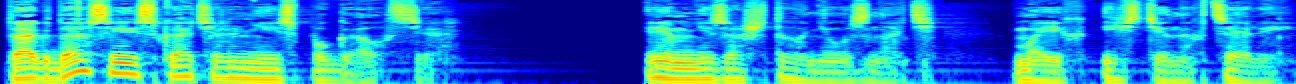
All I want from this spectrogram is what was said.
Тогда соискатель не испугался — им ни за что не узнать моих истинных целей.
